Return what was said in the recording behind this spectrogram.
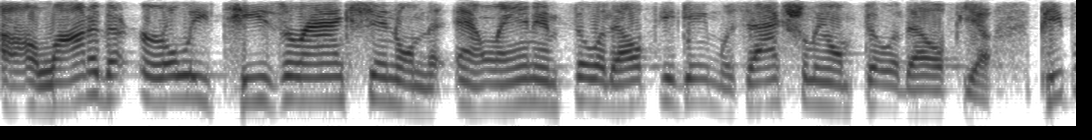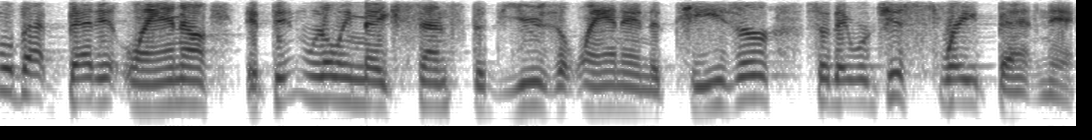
A lot of the early teaser action on the Atlanta and Philadelphia game was actually on Philadelphia. People that bet Atlanta, it didn't really make sense to use Atlanta in a teaser, so they were just straight betting it.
